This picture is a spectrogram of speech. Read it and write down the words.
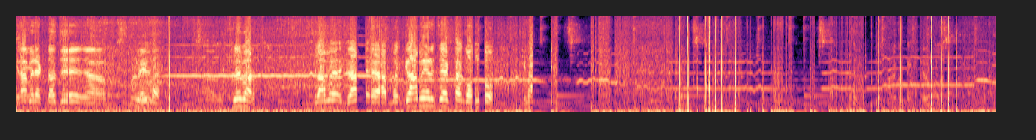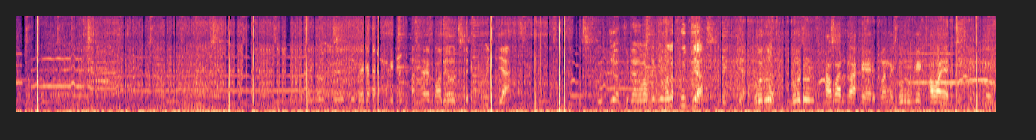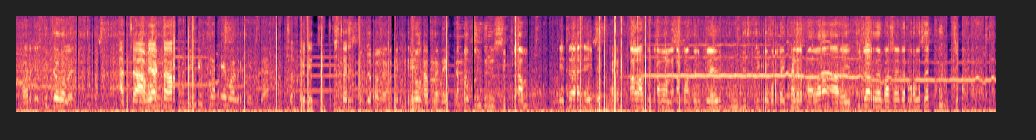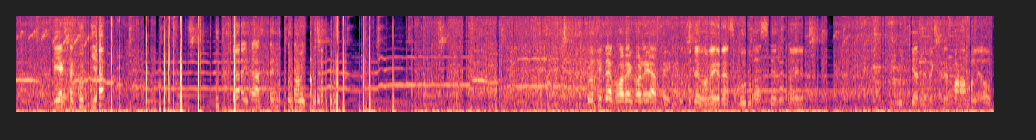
গ্রামের একটা যে মানে ফ্লেভার গ্রামের গ্রামে গ্রামের যে একটা গন্ধ গরুর খাবার রাখে মানে গরুকে খাওয়ায় আর কি। ঘরকে বলে। আচ্ছা আমি একটা জিনিসটাকে বলে কুইজা আচ্ছা, নতুন জিনিস শিখলাম এটা এই যে খেড়ের পালা যেটা বলে আমাদের প্লেন ডিস্ট্রিক্টে বলে খেড়ের পালা আর এই চিটাঙ্গের ভাষায় এটা বলে যে কুজ্জা এই একটা কুজ্জা কুজ্জা এটা আজকে নতুন আমি। প্রতিটা ঘরে ঘরে আছে প্রতিটা ঘরে ঘরে আছে গরু আছে ঘরে কুজ্জা যেটা খেড়ের পাড়া বলে ও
